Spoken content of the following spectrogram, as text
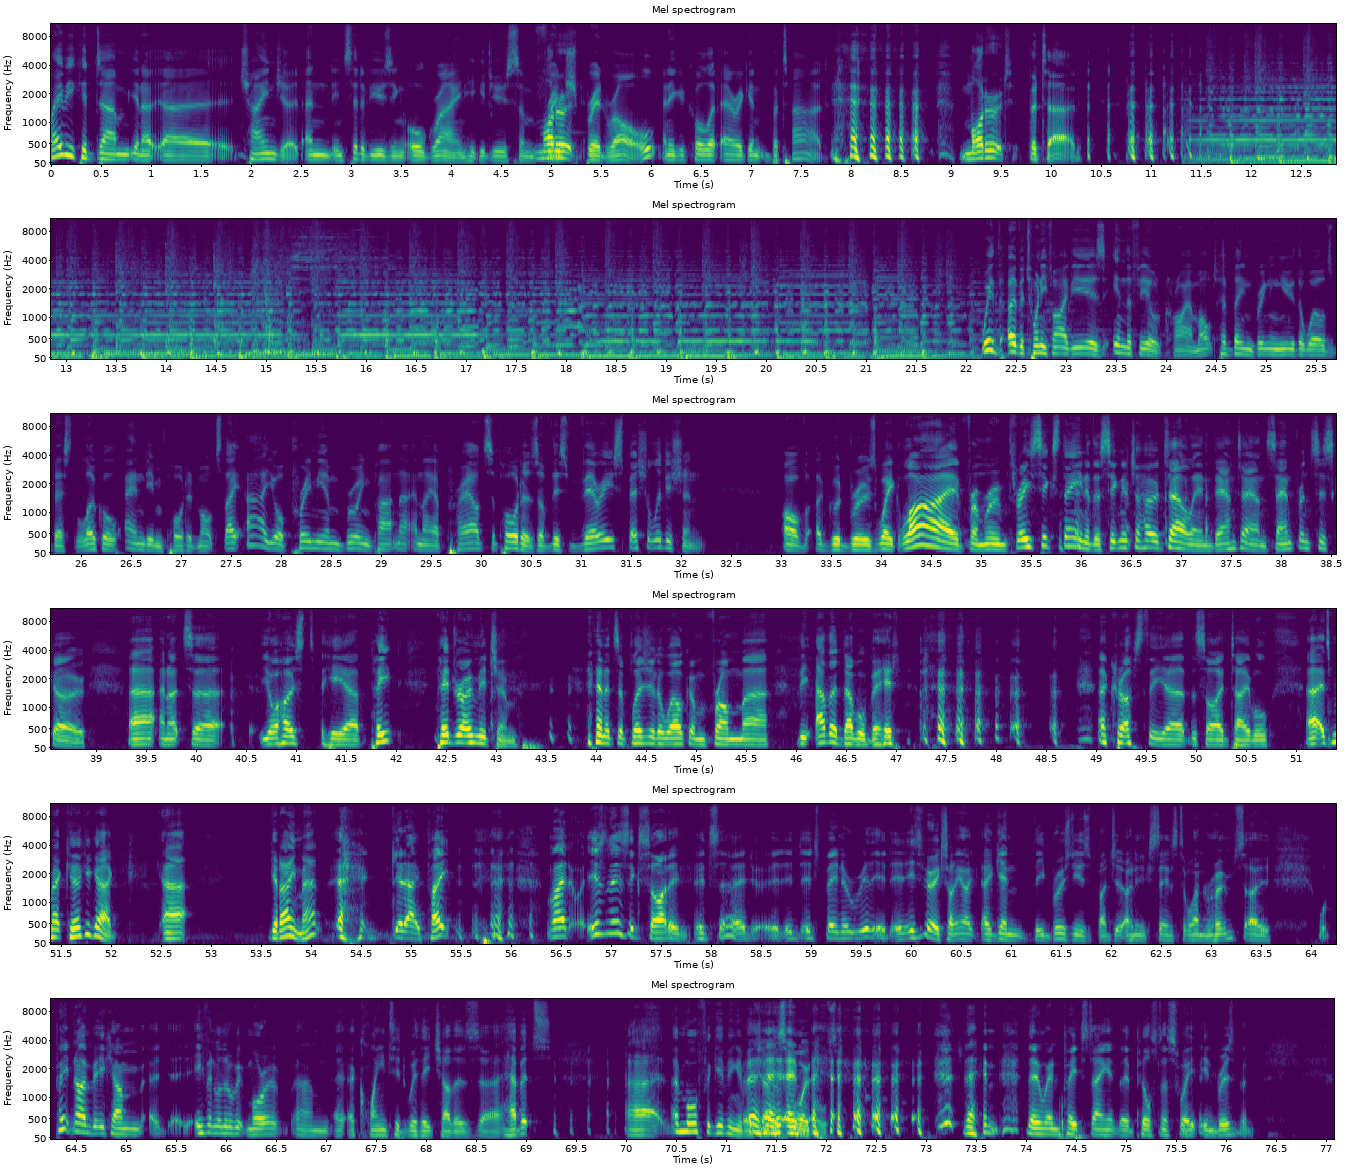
maybe he could, um, you know, uh, change it, and instead of using all grain, he could use some Moderate- French bread roll, and he could call it arrogant batard. Moderate batard. With over 25 years in the field, Cryer Malt have been bringing you the world's best local and imported malts. They are your premium brewing partner, and they are proud supporters of this very special edition of A Good Brews Week, live from room 316 of the Signature Hotel in downtown San Francisco. Uh, and it's uh, your host here, Pete Pedro Mitchum. And it's a pleasure to welcome from uh, the other double bed across the uh, the side table. Uh, it's Matt Kirkegaard. Uh, g'day, Matt. G'day, Pete. Mate, isn't this exciting? It's uh, it, it's been a really it is very exciting. Like, Again, the Brews News budget only extends to one room, so well, Pete and I have become uh, even a little bit more um, acquainted with each other's uh, habits. Uh, And more forgiving of each other's foibles. than than when Pete's staying at the Pilsner Suite in Brisbane.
